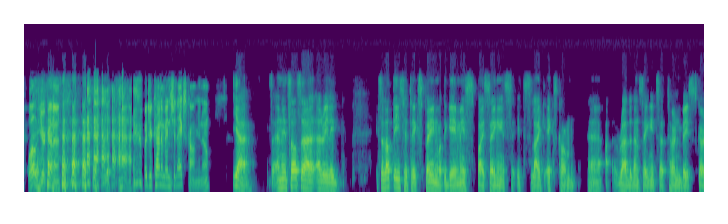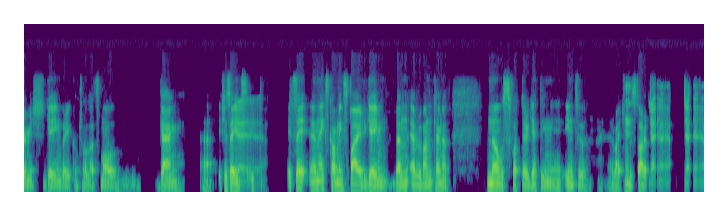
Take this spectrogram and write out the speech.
well, you're gonna, but you kind of mention XCOM, you know? Yeah, and it's also a, a, really, it's a lot easier to explain what the game is by saying it's it's like XCOM uh, rather than saying it's a turn-based skirmish game where you control a small gang. Uh, if you say yeah, it's yeah, it, it's a, an XCOM inspired game, then everyone kind of knows what they're getting into right from the start. Yeah, yeah, yeah, yeah, yeah.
